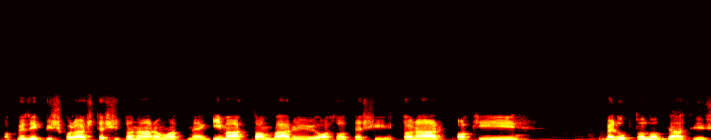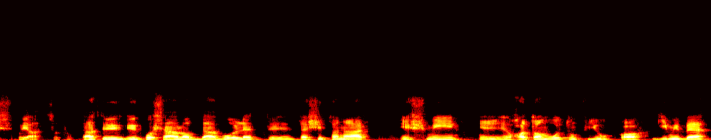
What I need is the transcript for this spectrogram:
A középiskolás tesi tanáromat meg imádtam, bár ő az a tesi tanár, aki bedobta a labdát, és játszottak. Tehát ő, ő kosárlabdából lett tesi tanár, és mi hatan voltunk fiúk a gimibe,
